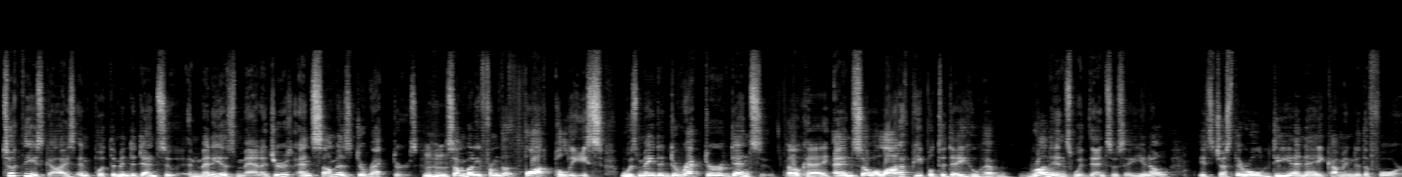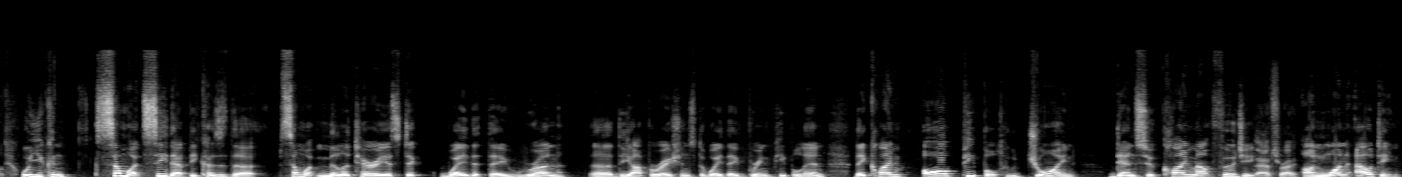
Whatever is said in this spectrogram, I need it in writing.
took these guys and put them into Dentsu, and many as managers and some as directors. Mm-hmm. Somebody from the thought police was made a director of Dentsu. Okay. And so a lot of people today who have run ins with Dentsu say, you know, it's just their old DNA coming to the fore. Well, you can somewhat see that because the somewhat militaristic way that they run uh, the operations, the way they bring people in, they climb all people who join Dentsu, climb Mount Fuji. That's right. On one outing.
